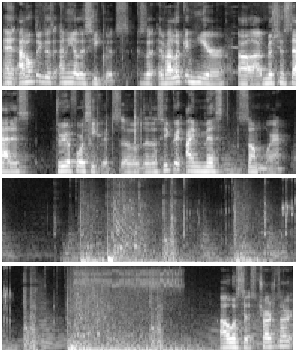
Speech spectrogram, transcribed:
And I don't think there's any other secrets. Because if I look in here, uh, mission status, three or four secrets. So there's a secret I missed somewhere. Uh, what's this? Charge dart?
